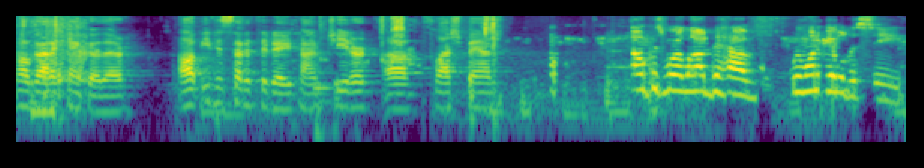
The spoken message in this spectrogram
Oh god, I can't go there. Oh, you just set it to daytime. Cheater. Uh, slash ban. Oh, because we're allowed to have. We want to be able to see.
